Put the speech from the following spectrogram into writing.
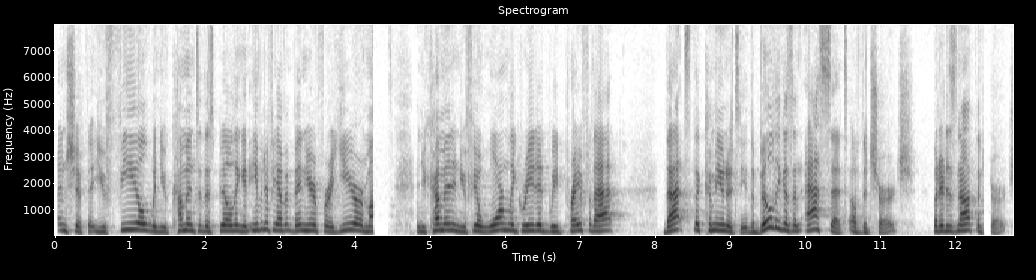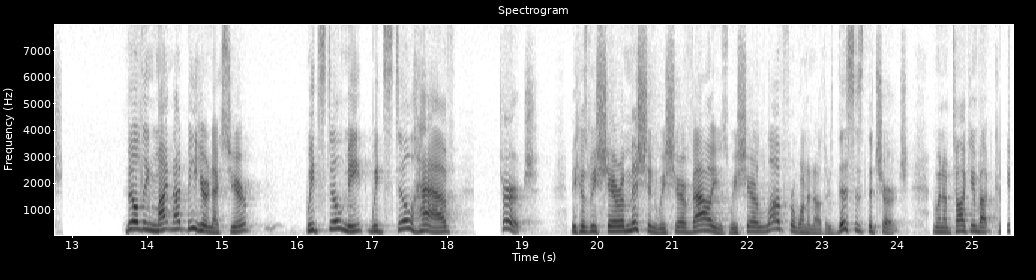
friendship that you feel when you come into this building. And even if you haven't been here for a year or months and you come in and you feel warmly greeted, we pray for that. That's the community. The building is an asset of the church, but it is not the church. Building might not be here next year. We'd still meet, we'd still have church because we share a mission, we share values, we share love for one another. This is the church. When I'm talking about community,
